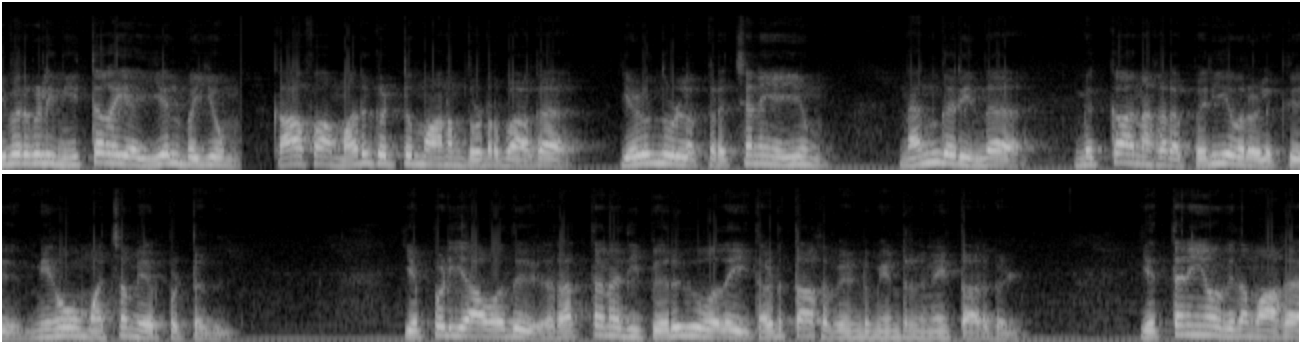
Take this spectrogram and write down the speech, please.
இவர்களின் இத்தகைய இயல்பையும் காஃபா மறுகட்டுமானம் தொடர்பாக எழுந்துள்ள பிரச்சனையையும் நன்கறிந்த மெக்கா நகர பெரியவர்களுக்கு மிகவும் அச்சம் ஏற்பட்டது. எப்படியாவது இரத்த நதி பெருகுவதை தடுத்தாக வேண்டும் என்று நினைத்தார்கள். எத்தனையோ விதமாக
